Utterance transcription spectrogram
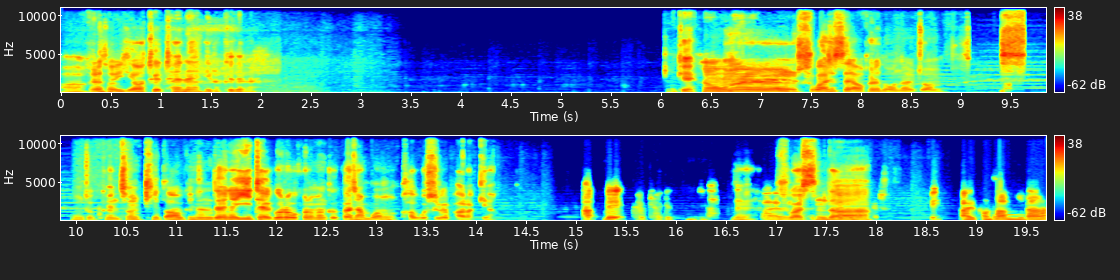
아 그래서 이게 어떻게 되네 이렇게 되면 오케이 그럼 오늘 수고하셨어요 그래도 오늘 좀 성적 괜찮게 나오긴 했는데 그냥 이 덱으로 그러면 끝까지 한번 가보시길 바랄게요 아, 네. 그렇게 하겠습니다. 네 아유, 수고하셨습니다 네. 아유, 감사합니다.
